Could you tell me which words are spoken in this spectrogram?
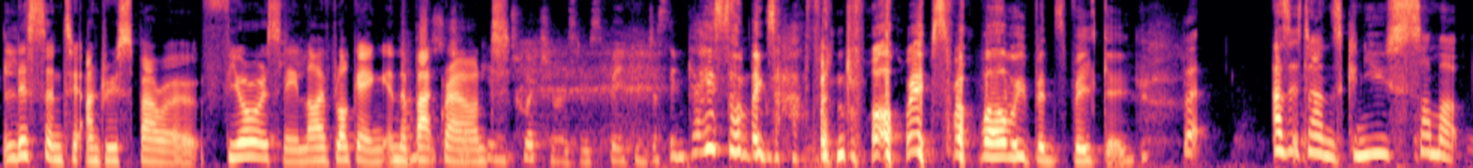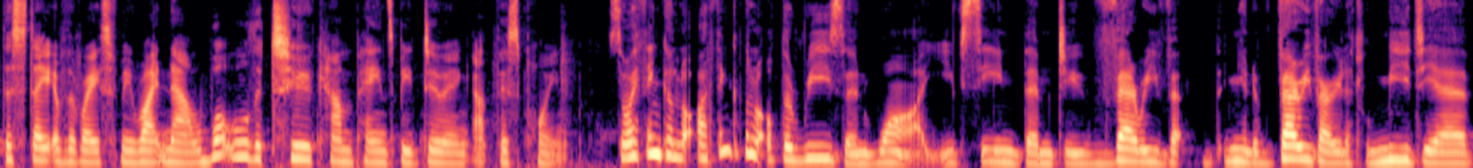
listen to Andrew Sparrow furiously live blogging in the I'm background. Just Twitter as we're speaking, just in case something's happened while we've, while we've been speaking. But as it stands, can you sum up the state of the race for me right now? What will the two campaigns be doing at this point? So I think a lot. I think a lot of the reason why you've seen them do very, you know, very, very little media,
